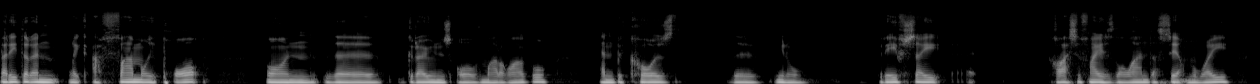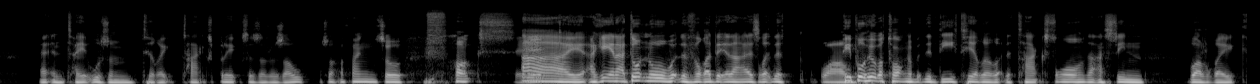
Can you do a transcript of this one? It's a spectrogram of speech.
buried her in like a family plot on the grounds of Mar-a-Lago, and because the you know gravesite uh, classifies the land a certain way, it entitles them to like tax breaks as a result, sort of thing. So, Fuck's sake. aye, again, I don't know what the validity of that is. Like the wow. people who were talking about the detail of like the tax law that I seen were like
